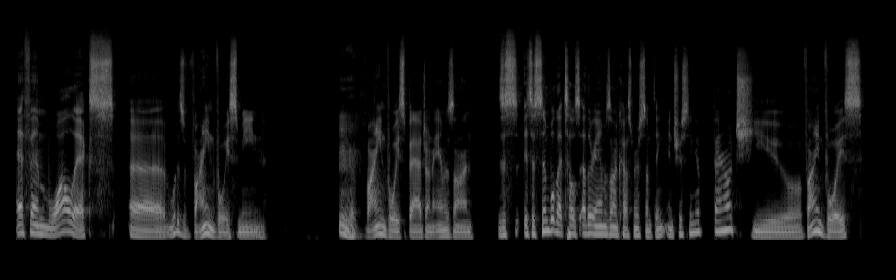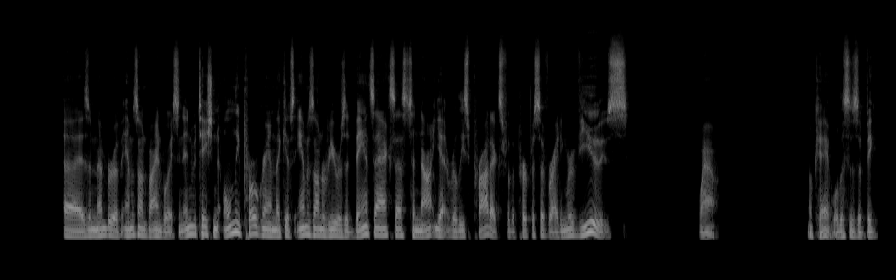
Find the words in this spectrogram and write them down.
FM Wallix, uh, what does Vine Voice mean? Hmm. a Vine Voice badge on Amazon. Is this, it's a symbol that tells other Amazon customers something interesting about you. Vine Voice uh, is a member of Amazon Vine Voice, an invitation only program that gives Amazon reviewers advance access to not yet released products for the purpose of writing reviews. Wow. Okay, well, this is a big,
